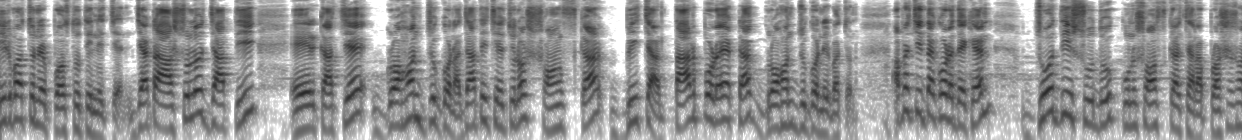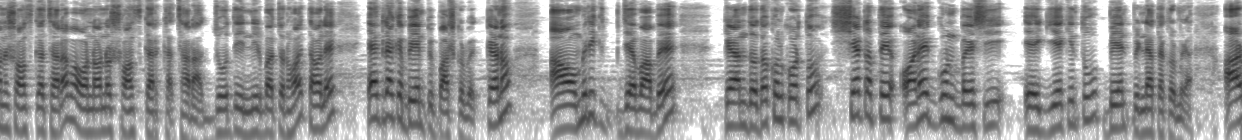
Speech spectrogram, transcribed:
নির্বাচনের প্রস্তুতি নিচ্ছেন, যেটা আসলে জাতি এর কাছে গ্রহণযোগ্য না। জাতি চেয়েছিল সংস্কার, বিচার, তারপরে একটা গ্রহণযোগ্য নির্বাচন। আপনি চিন্তা করে দেখেন, যদি শুধু কোনো সংস্কার ছাড়া, প্রশাসনের সংস্কার ছাড়া বা অন্যান্য সংস্কার ছাড়া যদি নির্বাচন হয়, তাহলে একটাকে বিএনপি পাশ করবে। কেন? আওয়ামী লীগ যেভাবে কেন্দ্র দখল করতো, সেটাতে অনেক গুণ বেশি এগিয়ে কিন্তু বিএনপির নেতাকর্মীরা। আর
